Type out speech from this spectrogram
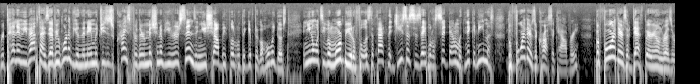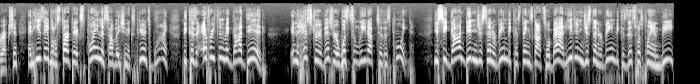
Repent and be baptized, every one of you, in the name of Jesus Christ for the remission of your sins, and you shall be filled with the gift of the Holy Ghost. And you know what's even more beautiful is the fact that Jesus is able to sit down with Nicodemus before there's a cross of Calvary, before there's a death, burial, and resurrection, and he's able to start to explain the salvation experience. Why? Because everything that God did in the history of Israel was to lead up to this point. You see, God didn't just intervene because things got so bad. He didn't just intervene because this was plan B.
